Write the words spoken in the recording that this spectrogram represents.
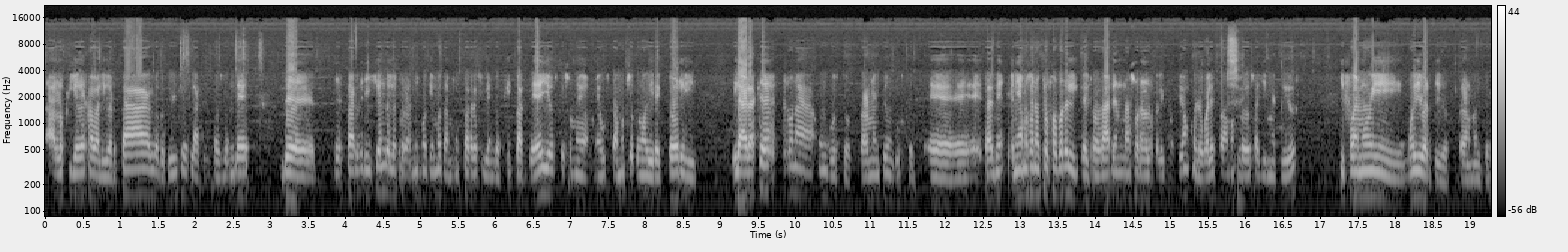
a los que yo dejaba libertad, lo que tú dices, la sensación de, de, de estar dirigiéndoles, pero al mismo tiempo también estar recibiendo feedback de ellos, que eso me, me gusta mucho como director y, y la verdad es que es una- un gusto, realmente un gusto. Eh, también teníamos a nuestro favor el, el rodar en una sola localización, con lo cual estábamos Sí. todos allí metidos y fue muy muy divertido, realmente.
